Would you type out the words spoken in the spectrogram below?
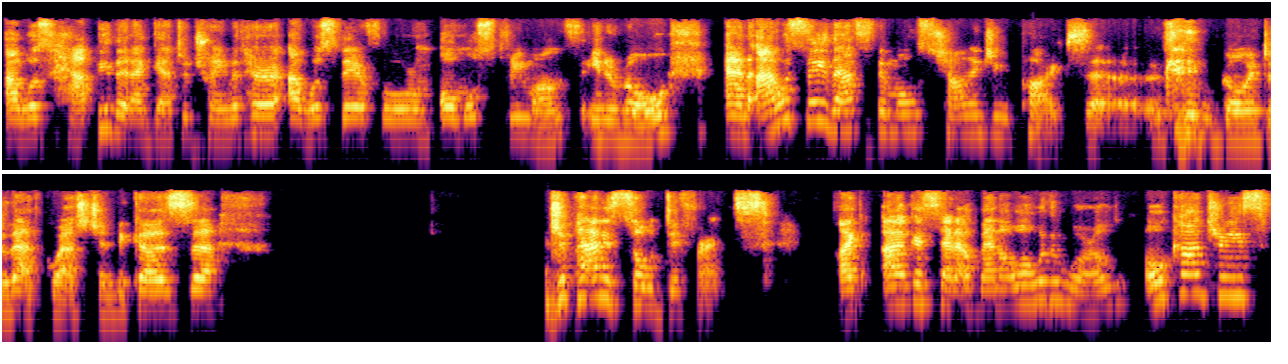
I was happy that I get to train with her. I was there for almost three months in a row, and I would say that's the most challenging part. Uh, going to that question because uh, Japan is so different. Like like I said, I've been all over the world. All countries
